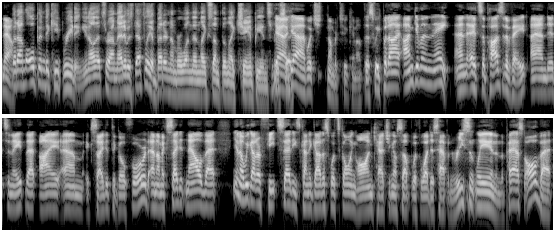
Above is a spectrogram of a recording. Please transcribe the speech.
Yeah. but I'm open to keep reading. You know, that's where I'm at. It was definitely a better number one than like something like Champions. For Yeah, say. yeah, which number two came out this week, but I, I'm giving it an eight, and it's a positive eight, and it's an eight that I am excited to go forward, and I'm excited now that, you know, we got our feet set. He's kind of got us what's going on, catching us up with what has happened recently and in the past, all that.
